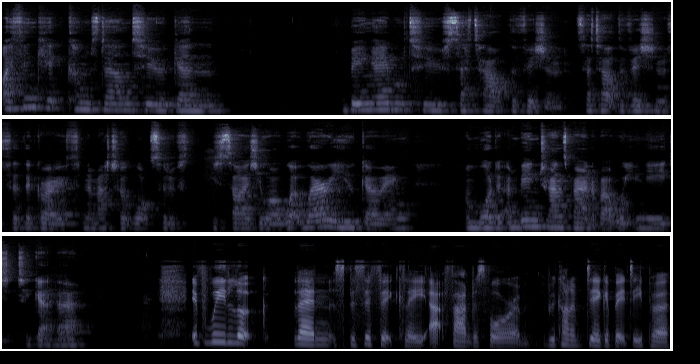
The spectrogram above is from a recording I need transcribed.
I think it comes down to, again, being able to set out the vision, set out the vision for the growth, no matter what sort of size you are. Where, where are you going, and what, and being transparent about what you need to get there. If we look then specifically at Founders Forum, if we kind of dig a bit deeper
